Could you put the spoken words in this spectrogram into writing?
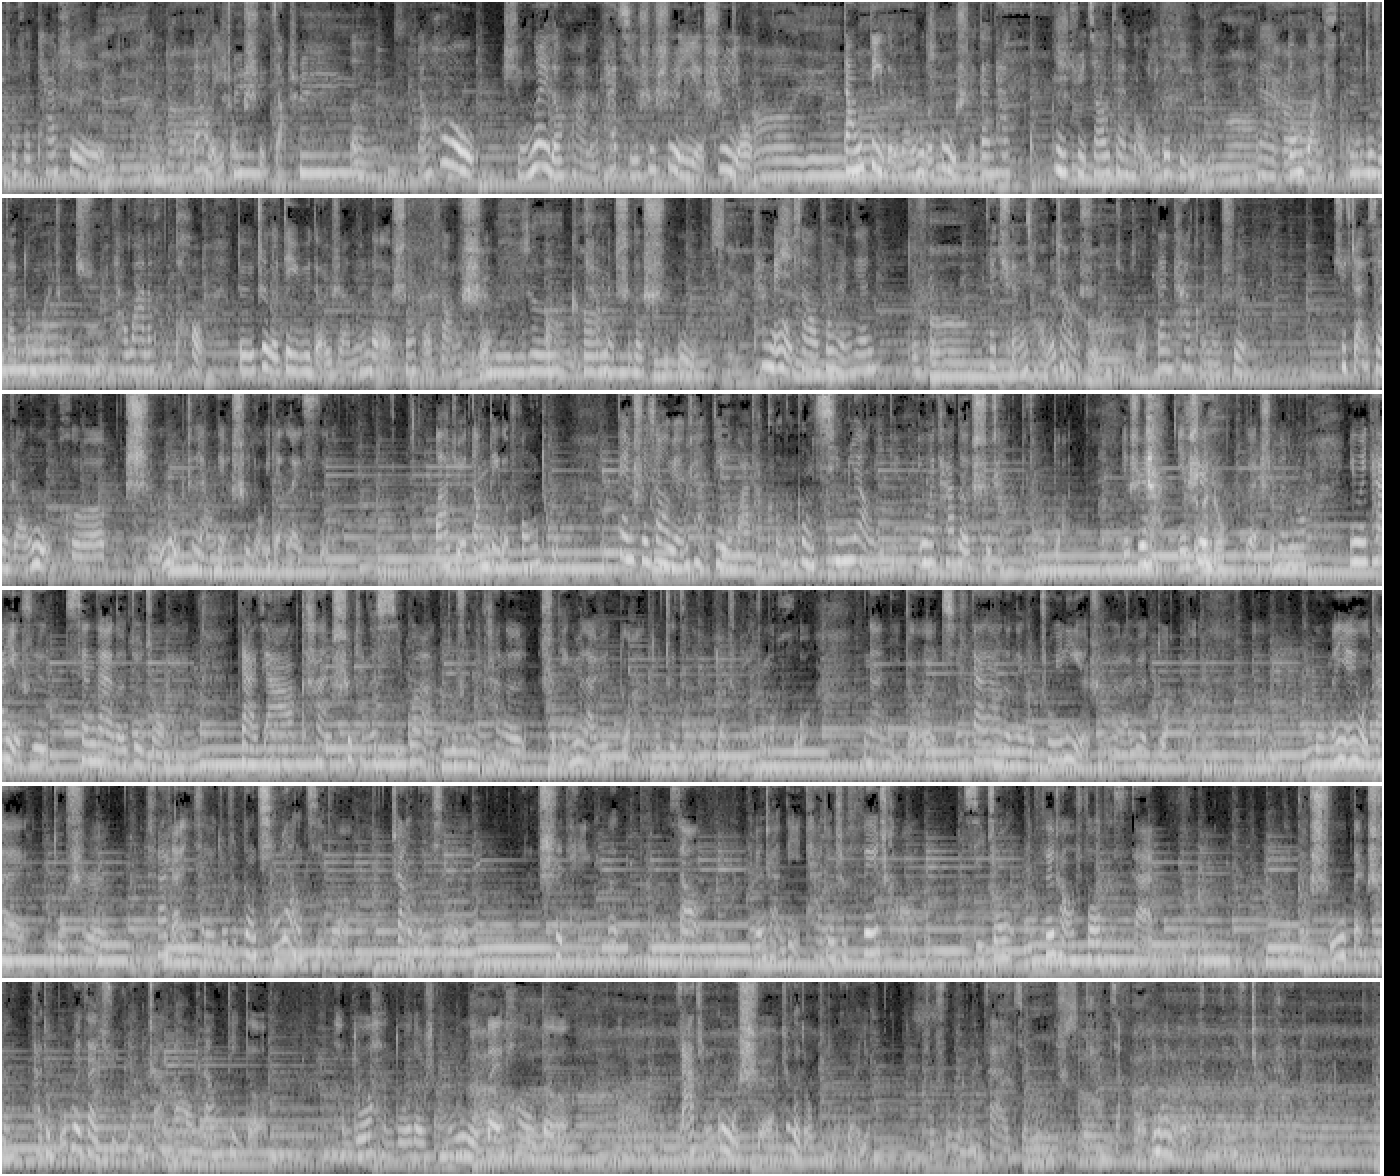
就是它是很宏大的一种视角。嗯，然后寻味的话呢，它其实是也是有当地的人物的故事，但它。更聚焦在某一个地域，那东莞它可能就是在东莞这个区域，它挖得很透。对于这个地域的人的生活方式，嗯，他们吃的食物，它没有像《风人间》就是在全球的这样的视角去做，但它可能是去展现人物和食物这两点是有一点类似的，挖掘当地的风土。但是像原产地的话，它可能更清亮一点，因为它的时长比较短。也是 也是对十分钟，因为它也是现在的这种大家看视频的习惯，就是你看的视频越来越短，就这几年短视频这么火，那你的其实大家的那个注意力也是越来越短的。嗯，我们也有在就是发展一些就是更轻量级的这样的一些视频，那可能像原产地，它就是非常集中、非常 focus 在那个食物本身，它就不会再去延展到当地的。很多很多的人物背后的呃家庭故事，这个就不会有，就是我们在节目里是不太讲的，因为没有空间去展开。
